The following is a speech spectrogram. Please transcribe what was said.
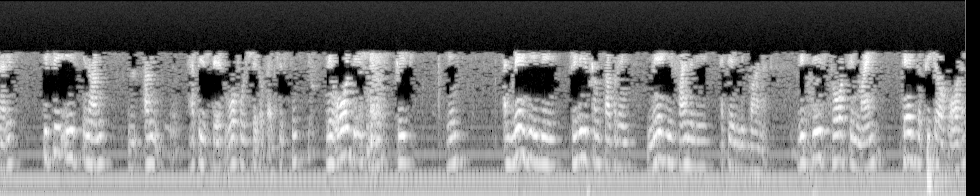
merits. If he is in an unhappy state, woeful state of existence, may all these merits treat him, and may he be released from suffering. May he finally attain Nibbana. With these thoughts in mind, take the pitcher of water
